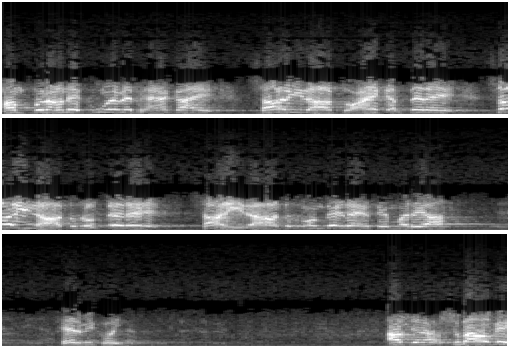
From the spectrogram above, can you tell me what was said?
ہم پرانے کنویں میں پھینک آئے۔ ساری رات دعائیں کرتے رہے۔ ساری رات روتے رہے۔ ساری رات روندے رہے تھے مریا پھر بھی کوئی نہ۔ اب جناب صبح ہو گئی۔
